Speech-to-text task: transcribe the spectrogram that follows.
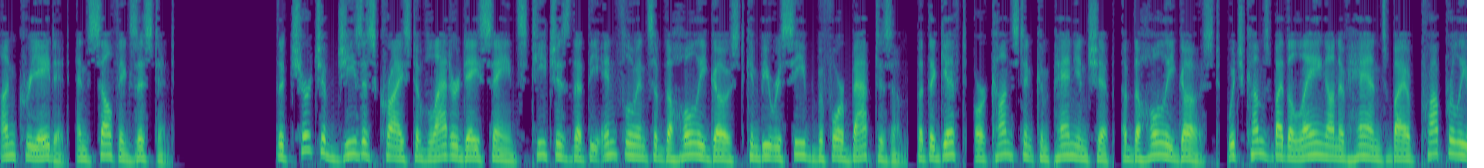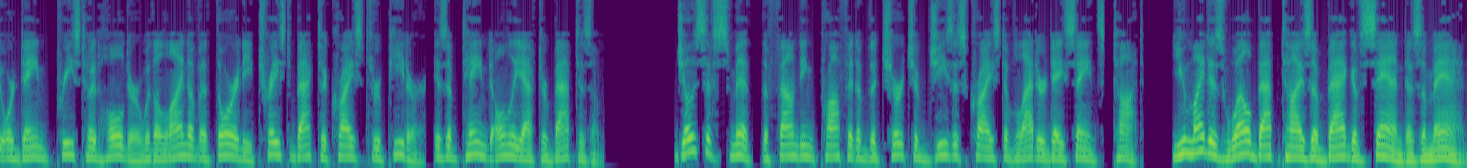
uncreated, and self-existent. The Church of Jesus Christ of Latter-day Saints teaches that the influence of the Holy Ghost can be received before baptism, but the gift, or constant companionship, of the Holy Ghost, which comes by the laying on of hands by a properly ordained priesthood holder with a line of authority traced back to Christ through Peter, is obtained only after baptism. Joseph Smith, the founding prophet of the Church of Jesus Christ of Latter-day Saints, taught, "...you might as well baptize a bag of sand as a man."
